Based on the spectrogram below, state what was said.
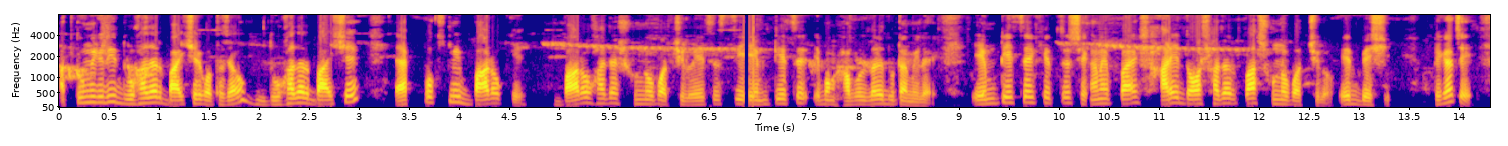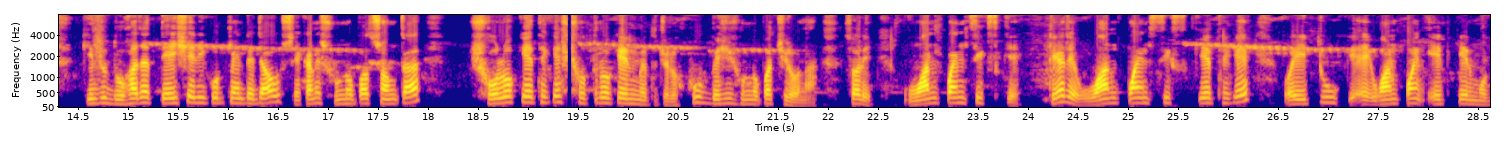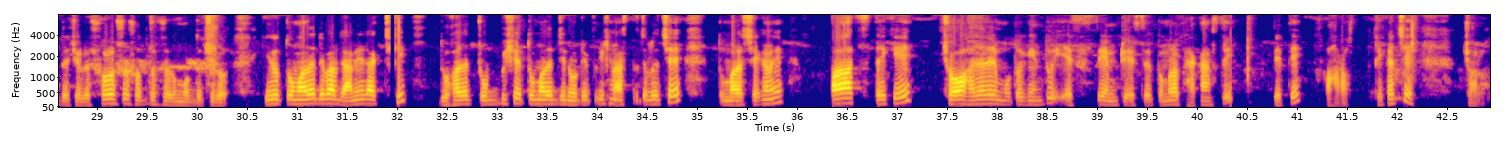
আর তুমি যদি দু হাজার বাইশের কথা চাও দু হাজার বাইশে অ্যাপ্রক্সিমি বারোকে বারো হাজার শূন্যপদ ছিল এসএসসি এমটিএস এর এবং হাবলদারের দুটা মিলে এমটিএস এর ক্ষেত্রে সেখানে প্রায় সাড়ে দশ হাজার প্লাস শূন্যপদ ছিল, এর বেশি, ঠিক আছে? কিন্তু দু হাজার তেইশে রিক্রুটমেন্টে যাও, সেখানে শূন্যপদ সংখ্যা ষোলো কে থেকে সতেরো কে এর মতো ছিল, খুব বেশি শূন্যপদ ছিল না। Sorry one point six K. ঠিক আছে? ওয়ান পয়েন্ট সিক্স কে থেকে ওই two K one point eight K এর মধ্যে ছিল, ষোলোশো সতেরোশোর মধ্যে ছিল। কিন্তু তোমাদের এবার জানিয়ে রাখছি দু হাজার চব্বিশে তোমাদের যে নোটিফিকেশন আসতে চলেছে, তোমরা সেখানে পাঁচ থেকে ছ হাজারের মতো কিন্তু এসএসসি এমটিএস তোমরা ভ্যাকান্সি পেতে পারো, ঠিক আছে? চলো।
